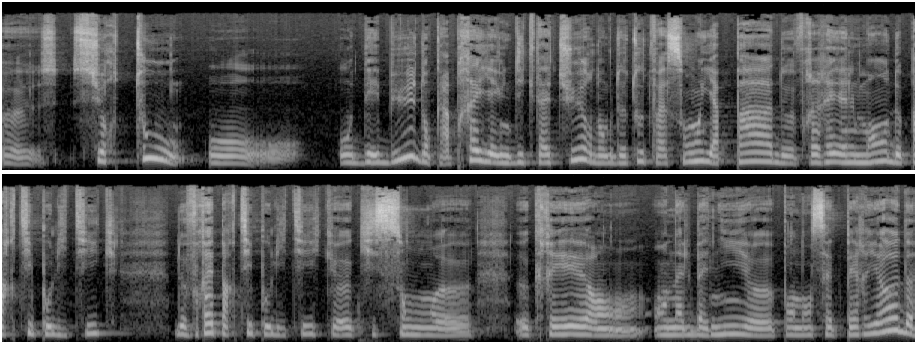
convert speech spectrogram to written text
euh, surtout au, début, donc après il y a une dictature, donc de toute façon il n'y a pas de vrai réellement de partis politiques, de vrais partis politiques qui sont créés en Albanie pendant cette période.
